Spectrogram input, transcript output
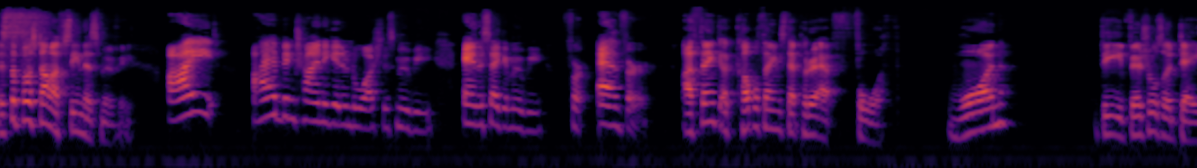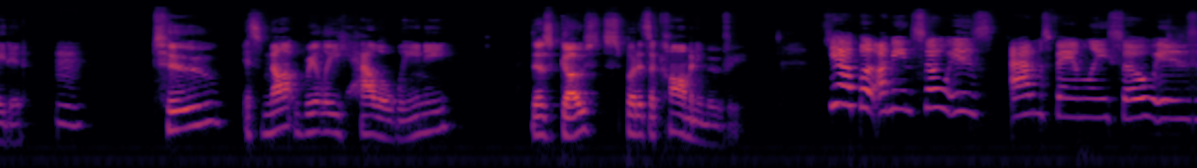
This is the first time I've seen this movie. I I have been trying to get him to watch this movie and the second movie forever. I think a couple things that put it at fourth. One, the visuals are dated. Mm. Two, it's not really Halloweeny. There's ghosts, but it's a comedy movie. Yeah, but I mean, so is Addams Family. So is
